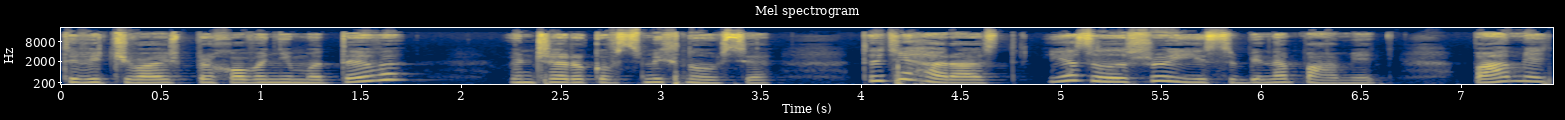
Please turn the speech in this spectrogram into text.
Ти відчуваєш приховані мотиви? Він широко всміхнувся. Тоді гаразд, я залишу її собі на пам'ять, пам'ять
